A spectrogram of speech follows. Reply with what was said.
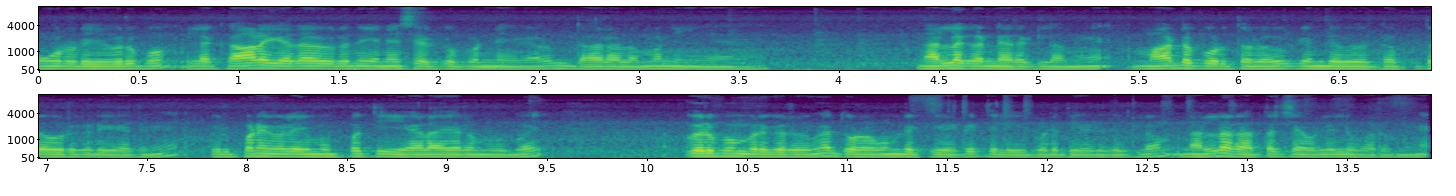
உங்களுடைய விருப்பம். இல்லை காலை ஏதாவது இருந்து இணை பண்ணிங்கனாலும் தாராளமாக நீங்கள் நல்ல கண் இறக்கலாமுங்க. மாட்டை பொறுத்தளவுக்கு எந்த ஒரு தப்பு தவறு கிடையாதுங்க. விற்பனை விலை முப்பத்தி ஏழாயிரம் ரூபாய். விருப்பம் இருக்கிறவங்க தொடர்ந்து கேட்டு தெளிவுபடுத்தி எடுத்துக்கலாம். நல்ல ரத்த சவலையில் வருங்க.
